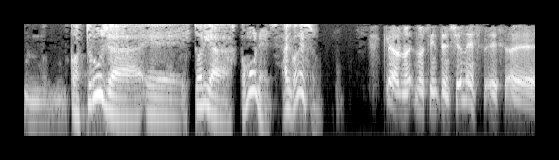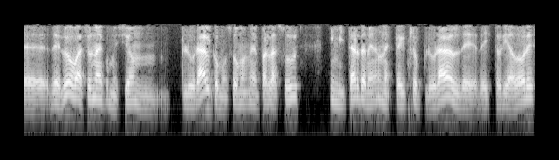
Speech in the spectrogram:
mm, construya eh, historias comunes, algo de eso. Claro, nuestra intención es, es eh, de luego va a ser una comisión plural, como somos en el Parla Sur, invitar también a un espectro plural de, historiadores,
